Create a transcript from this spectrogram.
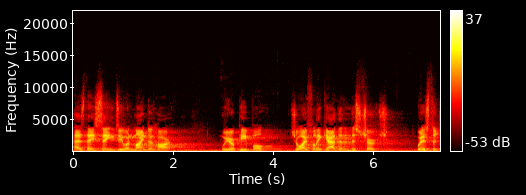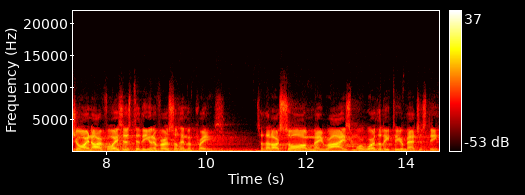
as they sing to you in mind and heart. We, your people, joyfully gathered in this church, wish to join our voices to the universal hymn of praise, so that our song may rise more worthily to your majesty.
